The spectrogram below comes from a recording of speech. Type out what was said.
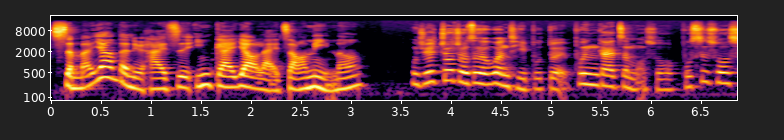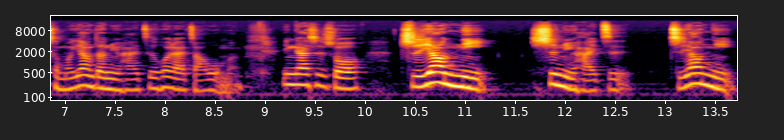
什么样的女孩子应该要来找你呢？我觉得 JoJo 这个问题不对，不应该这么说。不是说什么样的女孩子会来找我们，应该是说，只要你是女孩子，只要你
